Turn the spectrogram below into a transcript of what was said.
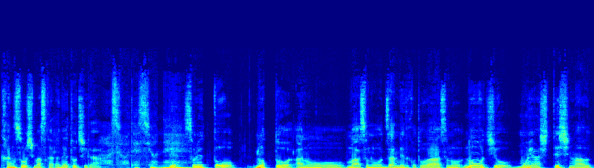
乾燥しますからね、土地が。あそうですよね。で、それと、もっと、あの、まあ、その残念なことは、その農地を燃やしてしまう。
